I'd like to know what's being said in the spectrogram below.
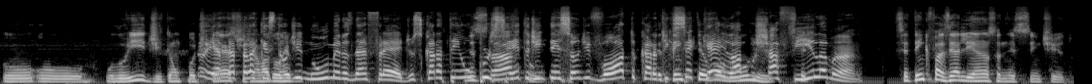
O, o, o Luigi tem um Não, podcast e até pela questão Re- de números, né, Fred? Os caras têm 1% Exato. de intenção de voto, cara. O Você que, que você que quer ir lá puxar Você- fila, mano? Você tem que fazer aliança nesse sentido.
